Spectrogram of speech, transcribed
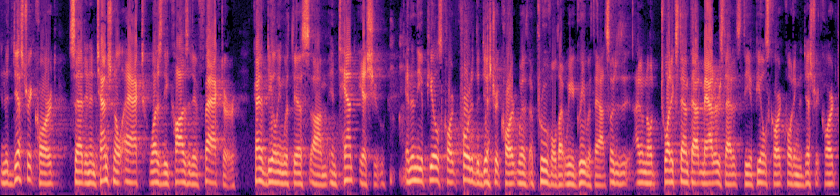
And the district court said an intentional act was the causative factor kind of dealing with this um, intent issue. And then the appeals court quoted the district court with approval that we agree with that. So it, I don't know to what extent that matters that it's the appeals court quoting the district court.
